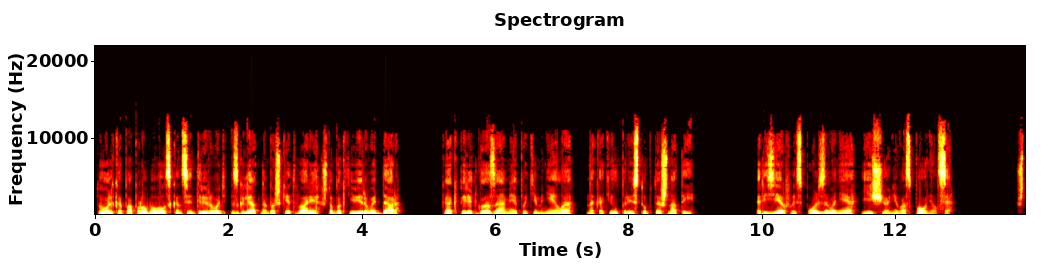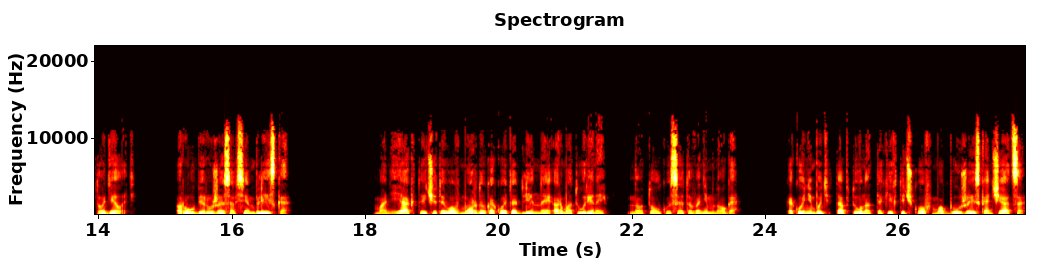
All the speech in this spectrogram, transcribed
Только попробовал сконцентрировать взгляд на башке твари, чтобы активировать дар, как перед глазами потемнело, накатил приступ тошноты. Резерв использования еще не восполнился. Что делать? Рубер уже совсем близко. Маньяк тычет его в морду какой-то длинной арматуриной, но толку с этого немного. Какой-нибудь топтун от таких тычков мог бы уже и скончаться,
